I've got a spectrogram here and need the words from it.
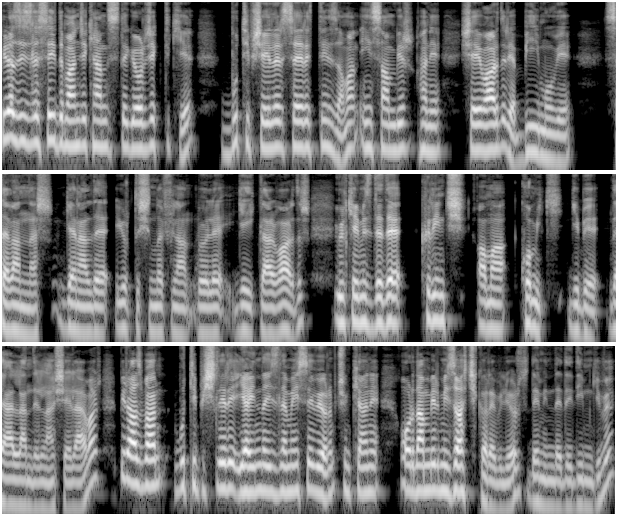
biraz izleseydi bence kendisi de görecekti ki bu tip şeyleri seyrettiğin zaman insan bir hani şey vardır ya B-movie sevenler genelde yurt dışında falan böyle geyikler vardır. Ülkemizde de cringe ama komik gibi değerlendirilen şeyler var. Biraz ben bu tip işleri yayında izlemeyi seviyorum. Çünkü hani oradan bir mizah çıkarabiliyoruz demin de dediğim gibi.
